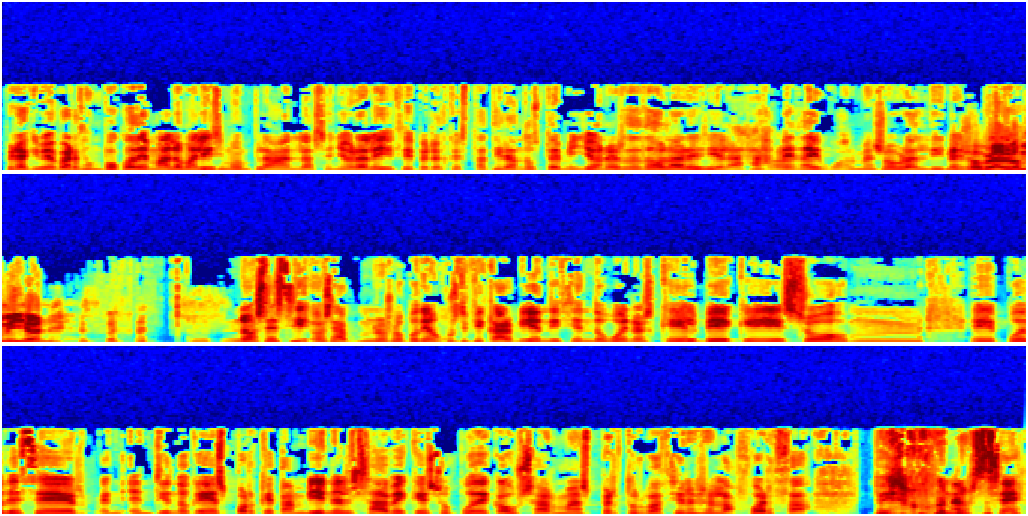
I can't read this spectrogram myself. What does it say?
Pero aquí me parece un poco de malo, malísimo, en plan, la señora le dice, pero es que está tirando usted millones de dólares y él, ah, me da igual, me sobra el dinero. Me sobran los millones. no sé si, o sea, nos lo podían justificar bien diciendo, bueno, es que él ve que eso mm, eh, puede ser, entiendo que es porque también él sabe que eso puede causar más perturbaciones en la fuerza, pero no sé.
